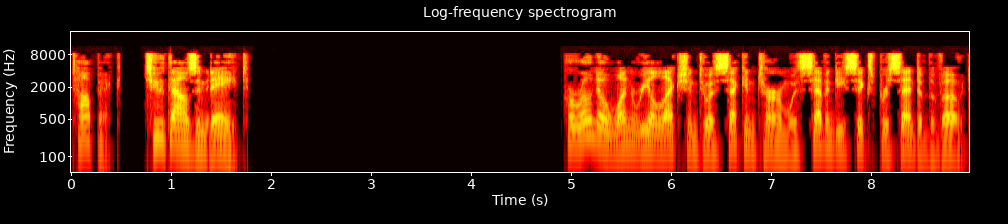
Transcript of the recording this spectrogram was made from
Topic 2008. Hirono won re-election to a second term with 76% of the vote.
